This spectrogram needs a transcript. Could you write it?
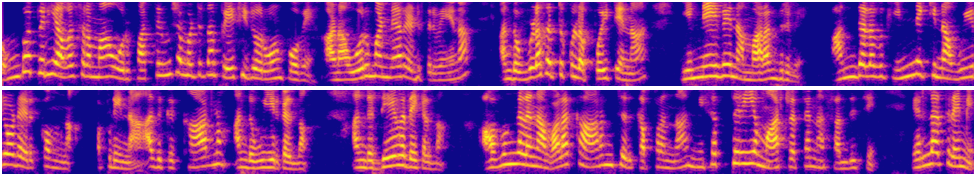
ரொம்ப பெரிய அவசரமா ஒரு பத்து நிமிஷம் மட்டும் தான் பேசிட்டு வருவோம்னு போவேன். ஆனா ஒரு மணி நேரம் எடுத்துருவேன். ஏன்னா அந்த உலகத்துக்குள்ள போயிட்டேன்னா என்னையவே நான் மறந்துடுவேன் அந்த அளவுக்கு இன்னைக்கு நான் உயிரோட இருக்கோம்னா அப்படின்னா அதுக்கு காரணம் அந்த உயிர்கள் தான். அந்த தேவதைகள் தான். அவங்கள நான் வளர்க்க ஆரம்பிச்சதுக்கு அப்புறம் தான் மிகப்பெரிய மாற்றத்தை நான் சந்திச்சேன். எல்லாத்துலேயுமே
